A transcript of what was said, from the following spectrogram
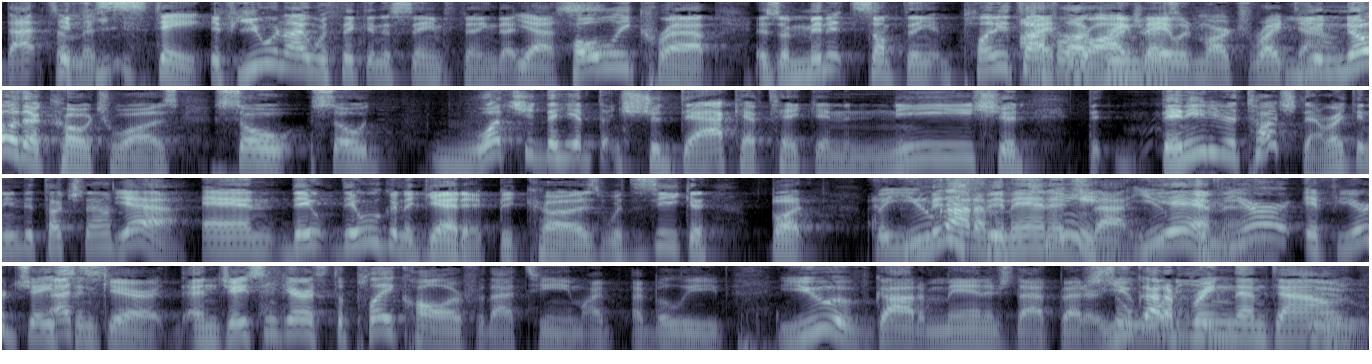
That's a If you- mistake. if you and I were thinking the same thing, that Yes. holy crap, is a minute something, plenty of time I for thought Green Bay would march right You know their coach was. So so what should they have done? Should Dak have taken a knee? Should they needed a touchdown, right? They needed a touchdown. Yeah. and they they were going to get it because with Zeke, but But you got to manage that. You, Yeah, if man. you're if you're Jason That's- Garrett and Jason Garrett's the play caller for that team, I, I believe you have got to manage that better. So you got to bring them down do?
